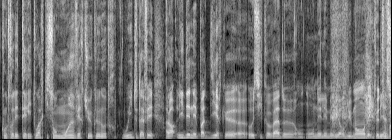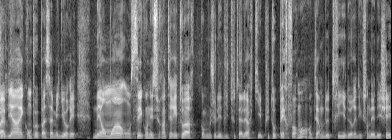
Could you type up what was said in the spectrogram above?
contre des territoires qui sont moins vertueux que le nôtre. Oui, tout à fait. Alors l'idée n'est pas de dire que euh, au SICOVAD, on, est les meilleurs du monde et que tout va bien et qu'on peut pas s'améliorer. Néanmoins, on sait qu'on est sur un territoire, comme je l'ai dit tout à l'heure, qui est plutôt performant en termes de tri et de réduction des déchets,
